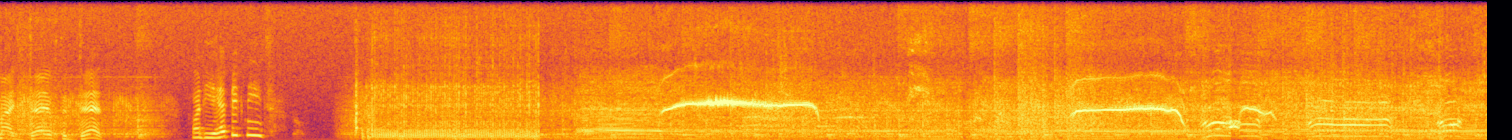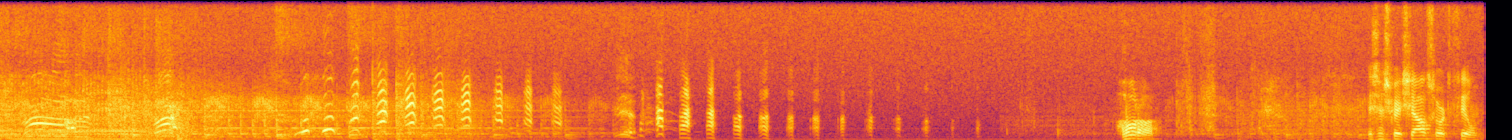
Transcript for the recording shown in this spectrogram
Day of the Dead. Maar die heb ik niet. Horror. is een speciaal soort film.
